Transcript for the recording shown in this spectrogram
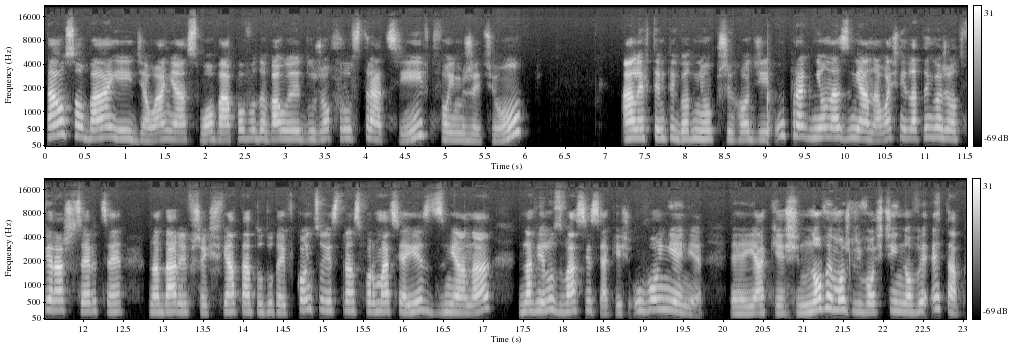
Ta osoba, jej działania, słowa powodowały dużo frustracji w Twoim życiu, ale w tym tygodniu przychodzi upragniona zmiana, właśnie dlatego, że otwierasz serce na dary wszechświata, to tutaj w końcu jest transformacja, jest zmiana. Dla wielu z Was jest jakieś uwolnienie, e, jakieś nowe możliwości, nowy etap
